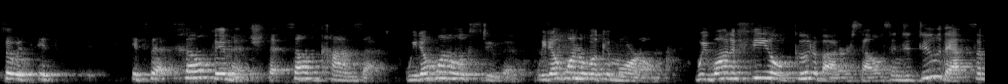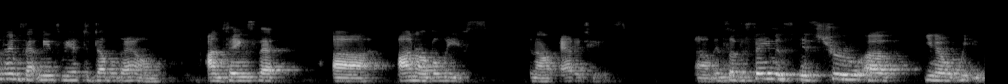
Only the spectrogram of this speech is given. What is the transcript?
So it's, it's, it's that self-image, that self-concept. We don't want to look stupid. We don't want to look immoral. We want to feel good about ourselves. And to do that, sometimes that means we have to double down on things that, uh, on our beliefs and our attitudes. Um, and so the same is, is true of, you know, we,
